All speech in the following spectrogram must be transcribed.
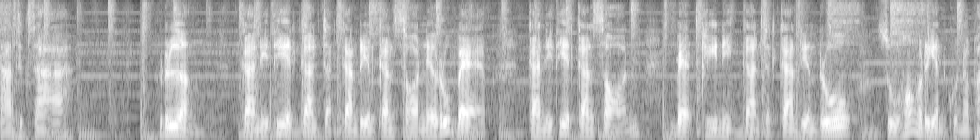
ถานศึกษา เรื่องการนิเทศการจัดการเรียนการสอนในรูปแบบ การนิเทศการสอน แบบคลินิกการจัดการเรียนรู้ สู่ห้องเรียนคุณภ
